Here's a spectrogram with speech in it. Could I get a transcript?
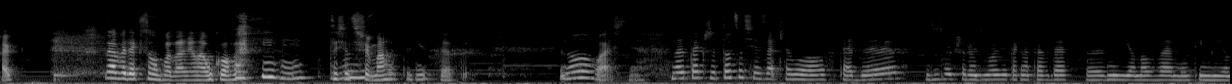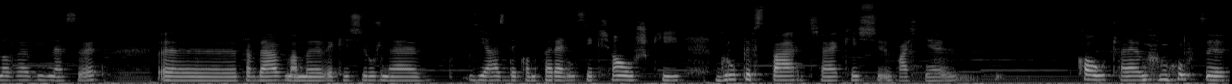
Tak, Nawet jak są badania naukowe, to się no, trzyma. Niestety, niestety. No właśnie. No także to, co się zaczęło wtedy, dzisiaj przerodziło się tak naprawdę w milionowe, multimilionowe biznesy. Yy, prawda? Mamy jakieś różne zjazdy, konferencje, książki, grupy wsparcia, jakieś właśnie coache, mówcy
